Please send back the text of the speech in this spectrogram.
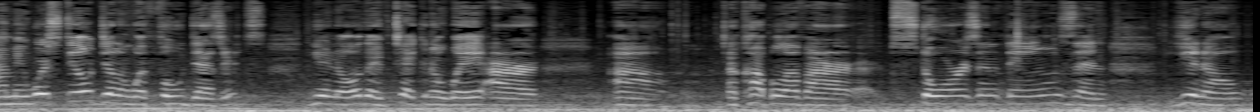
I mean, we're still dealing with food deserts. You know, they've taken away our, um, a couple of our stores and things. And, you know,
